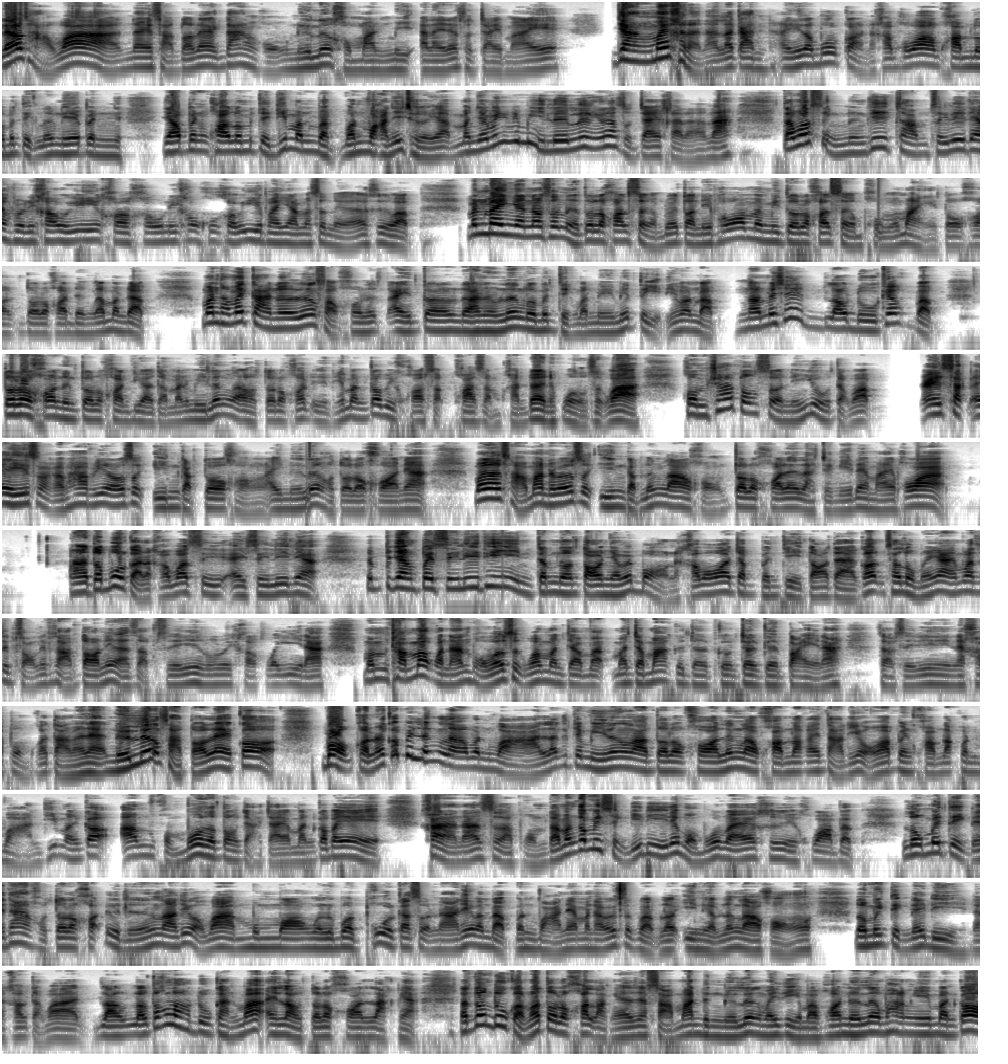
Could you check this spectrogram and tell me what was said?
แล้วถามว่าในสามตอนแรกด้านของเนื้อเรื่องของมันมีอะไรน่าสนใจไหม ยังไม่ขนาดนั้นละกัน อันนี้ต้องพูดก่อนนะครับ เพราะว่าความโรแมนติกเรื่องนี้เป็นยังเป็นความโรแมนติกที่มันแบบหวานๆเฉยๆอะ มันยังไม่ได้มีเรื่องเรื่องที่น่าสนใจขนาดนั้นนะ แต่ว่าสิ่งหนึ่งที่ทำซีรีส์แรกโทนี่เขาอีเขาเขานี่เขาคูเขาอีพยายามมาเสนอคือแบบมันไม่ยังนำเสนอตัวละครเสริมด้วยตอนนี้ เพราะว่ามันมีตัวละครเสริมผมมาใหม่ตัวละครตัวละครหนึ่งแล้วมันแบบ มันทำให้การเดินเรื่องสองคนไอตัวการเดินเรื่องโรแมนติกมันมีมิติที่มันแบบมันไม่ใช่เราดูแค่แบบตัวละครหนึ่งตัวละครเดียวแต่มันมีเรื่องราวตัวละครอื่นที่มันก็มีความความสำคัญด้วยนะผมรู้สึกว่าผมชอบตรงส่วนนี้อยู่แต่ว่าไอ้ศักไอ้ศักยภาพที่เรารู้สึกอินกับตัวของไอ้เนื้อเรื่องของตัวละครเนี่ยมันจะสามารถทำให้รู้สึกอินกับเรื่องราวของตัวละครอะไรหลังจากนี้ได้ไหมเพราะว่า ต้องพูดก่อนนะครับว่าซีไอซีรีส์เนี่ยยังเป็นซีรีส์ที่จำนวนตอนยังไม่บอกนะครับเพราะว่าจะเป็นกี่ตอนแต่ก็สรุปง่ายๆว่า 12 13 ตอนนี่แหละสับซีรีส์โรยคาควาอีนะมันทำมากกว่านั้นผมรู้สึกว่ามันจะมันจะมากเกินจนเกินจนเกินไปนะสับซีรีส์นี้นะครับผมก็ตามนั้นแหละเนื้อเรื่องสามตอนแรกก็บอกก่อนแล้วก็เป็นเรื่องราวหวานๆแล้วก็จะมีเรื่องราวตัวละครเรื่องราวความรักอะไรต่างๆที่บอกว่าเป็นความรักหวานๆที่มันก็อ้ำผมพูดตรงจากใจ มันก็ไม่ขนาดนั้นสำหรับผม แต่มันก็มีสิ่งที่ดีที่ผมพูดไว้ก็คือความแบบโรแมนติกในด้านของตัวละครอื่นเรื่องราวที่บอกว่ามุมมองบรบทพูดการสนทนาที่มันแบบหวานเนี่ยมันทำให้รู้สึกแบบเราอินกับเรื่องราวของโรแมนติกได้ดีนะครับ แต่ว่าเราเราต้องรอดูกันว่าไอเหล่าตัวละครหลักเนี่ยเราต้องดูก่อนว่าตัวละครหลักเนี่ยจะสามารถดึงเนื้อเรื่องไม่ดีมาเพราะเนื้อเรื่องภาคนี้มันก็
